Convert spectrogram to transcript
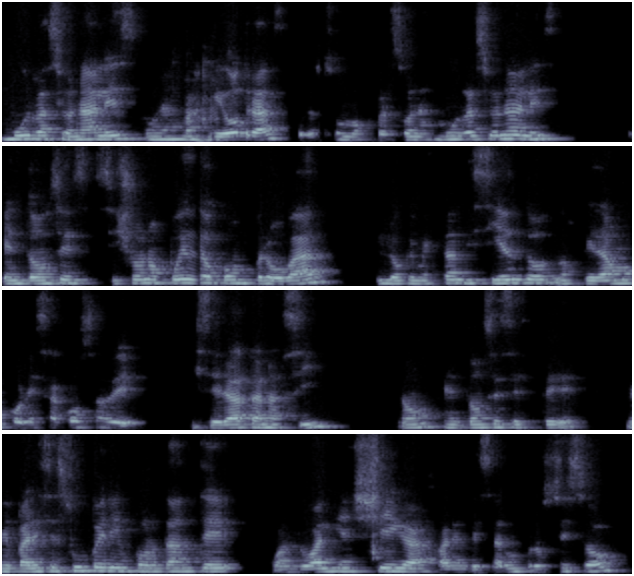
muy racionales, unas más que otras, pero somos personas muy racionales. Entonces, si yo no puedo comprobar lo que me están diciendo, nos quedamos con esa cosa de, ¿y será tan así? ¿No? Entonces, este, me parece súper importante cuando alguien llega para empezar un proceso,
